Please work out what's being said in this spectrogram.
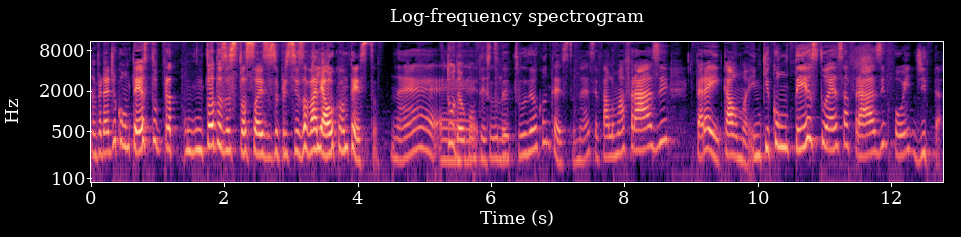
na verdade, o contexto, pra, em todas as situações, você precisa avaliar o contexto, né? Tudo é, é o contexto, tudo, né? Tudo é o contexto, né? Você fala uma frase, peraí, calma, em que contexto essa frase foi dita?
